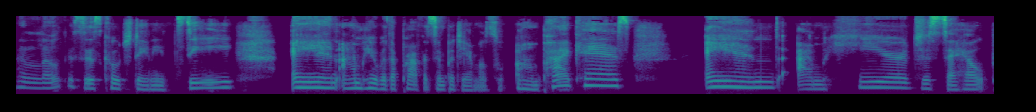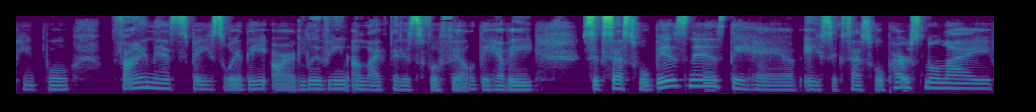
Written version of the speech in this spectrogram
Hello, this is Coach Danni D, and I'm here with the Profits in Pajamas um, podcast. And I'm here just to help people find that space where they are living a life that is fulfilled. They have a successful business, they have a successful personal life,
